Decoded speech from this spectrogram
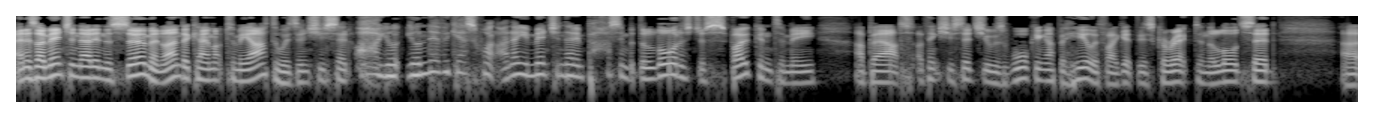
And as I mentioned that in the sermon, Landa came up to me afterwards and she said, Oh, you'll, you'll never guess what. I know you mentioned that in passing, but the Lord has just spoken to me about, I think she said she was walking up a hill, if I get this correct. And the Lord said uh,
